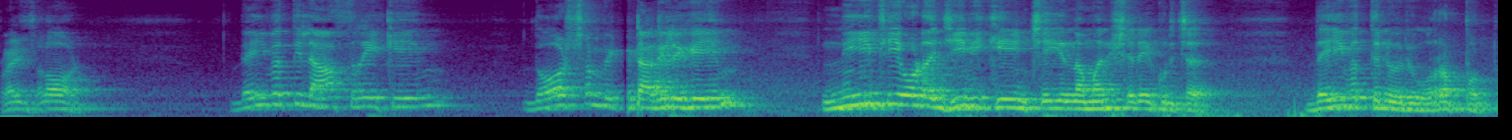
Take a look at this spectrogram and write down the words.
പ്രൈസ് ലോഡ് ദൈവത്തിൽ ആശ്രയിക്കുകയും ദോഷം വിട്ടകലുകയും നീതിയോടെ ജീവിക്കുകയും ചെയ്യുന്ന മനുഷ്യരെക്കുറിച്ച് ദൈവത്തിനൊരു ഉറപ്പുണ്ട്.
